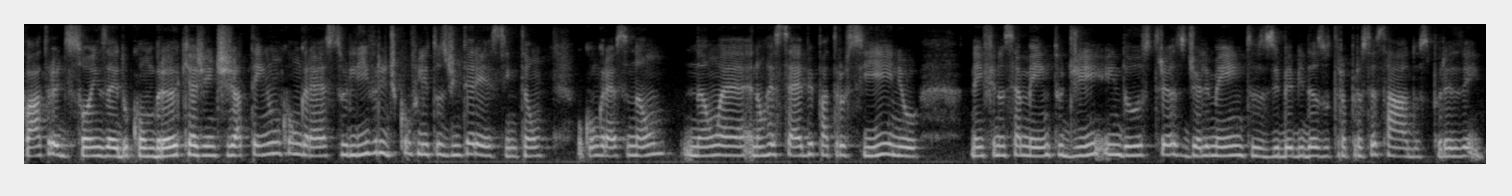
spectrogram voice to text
quatro edições aí do Combran, que a gente já tem um congresso livre de conflitos de interesse. Então o congresso não não é não recebe patrocínio nem financiamento de indústrias de alimentos e bebidas ultraprocessados, por exemplo.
